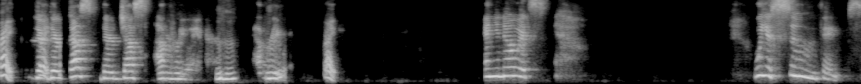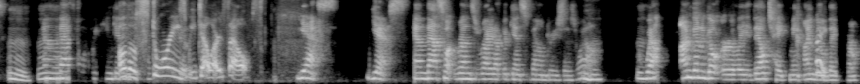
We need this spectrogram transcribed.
right. They're Right. they're just they're just everywhere. Mm-hmm. mm-hmm. Everywhere. Right. And you know, it's we assume things, Mm-hmm. and that's what we can get. Oh, into those stories we tell ourselves. Yes, yes, and that's what runs right up against boundaries as well. Well, I'm going to go early. They'll take me. I know Right. they will.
